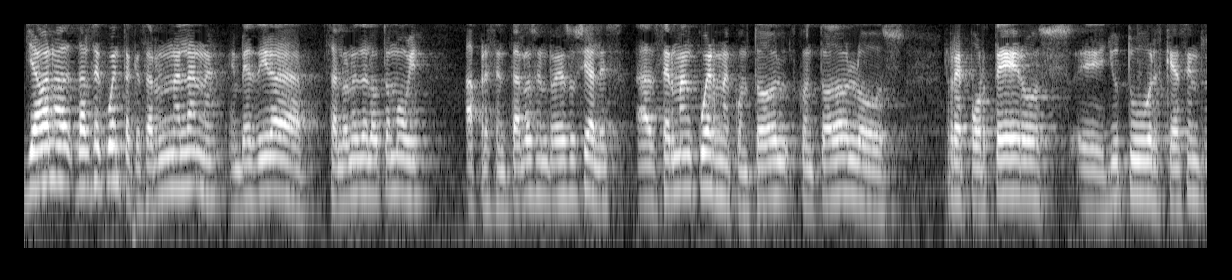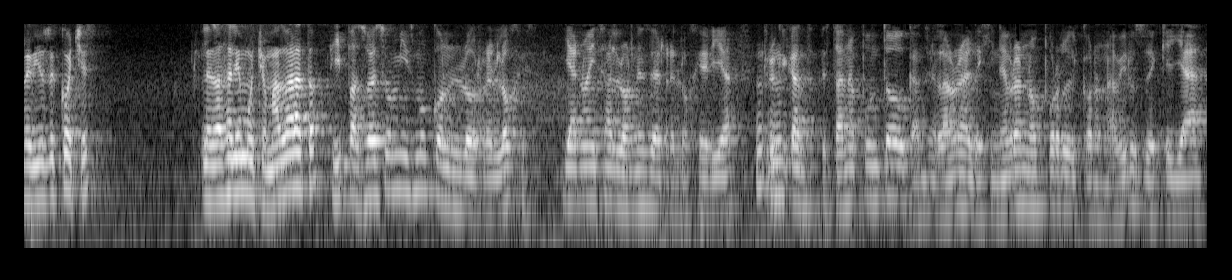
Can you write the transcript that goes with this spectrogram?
ya van a darse cuenta que ahorran una lana en vez de ir a salones del automóvil a presentarlos en redes sociales, a hacer mancuerna con, todo, con todos los reporteros, eh, youtubers que hacen reviews de coches, les va a salir mucho más barato. Y pasó eso mismo con los relojes. Ya no hay salones de relojería. Creo que están a punto o cancelaron el de Ginebra, no por el coronavirus, de que ya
